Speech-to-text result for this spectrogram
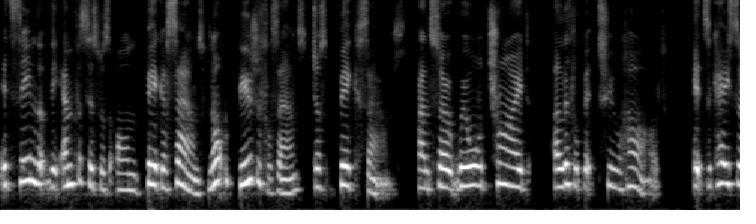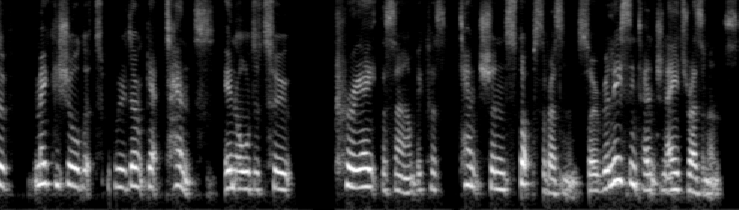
it seemed that the emphasis was on bigger sounds, not beautiful sounds, just big sounds. And so we all tried a little bit too hard. It's a case of making sure that we don't get tense in order to create the sound because tension stops the resonance. So releasing tension aids resonance.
